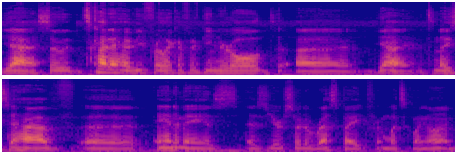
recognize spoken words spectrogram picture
Yeah, so it's kind of heavy for like a 15 year old. Uh, yeah, it's nice to have uh, anime as, as your sort of respite from what's going on.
